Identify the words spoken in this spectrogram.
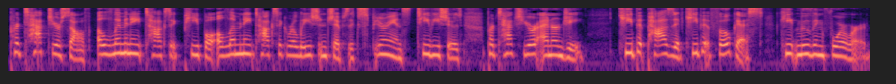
protect yourself, eliminate toxic people, eliminate toxic relationships, experience TV shows, protect your energy. Keep it positive, keep it focused, keep moving forward,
